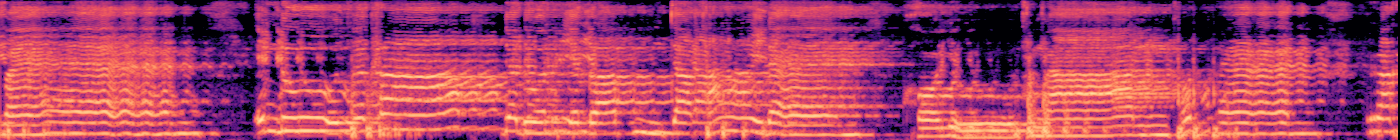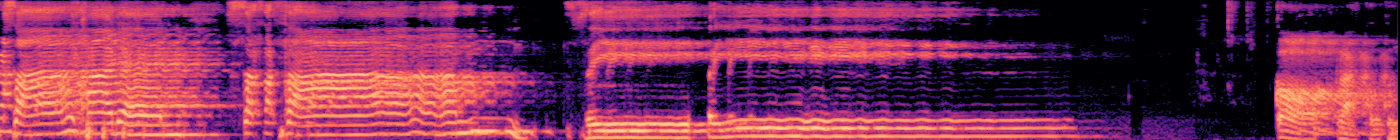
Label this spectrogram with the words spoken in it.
แฟน เอ็นดูเธอครับอย่าด่วนเรียกกลับจากชายแดนขออยู่ทำงานทดแทน รักษาชายแดน สักสามสี่ปีก็กราบขอบคุณ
